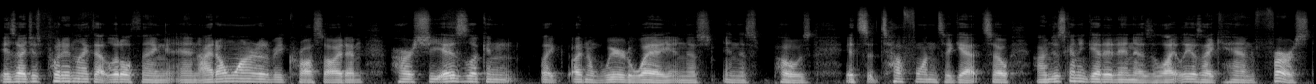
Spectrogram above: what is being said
is I just put in like that little thing, and I don't want her to be cross-eyed, and her, she is looking like in a weird way in this, in this pose. It's a tough one to get, so I'm just going to get it in as lightly as I can first.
